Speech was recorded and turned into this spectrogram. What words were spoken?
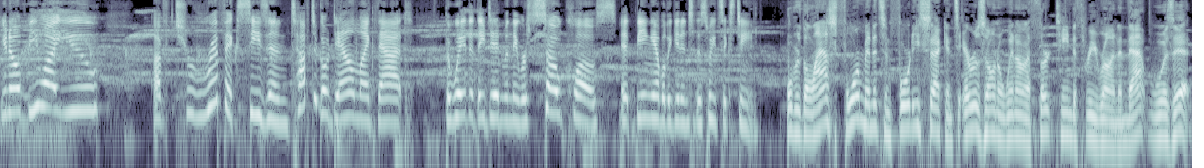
you know, BYU, a terrific season. Tough to go down like that the way that they did when they were so close at being able to get into the Sweet 16. Over the last four minutes and 40 seconds, Arizona went on a 13 to 3 run, and that was it.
